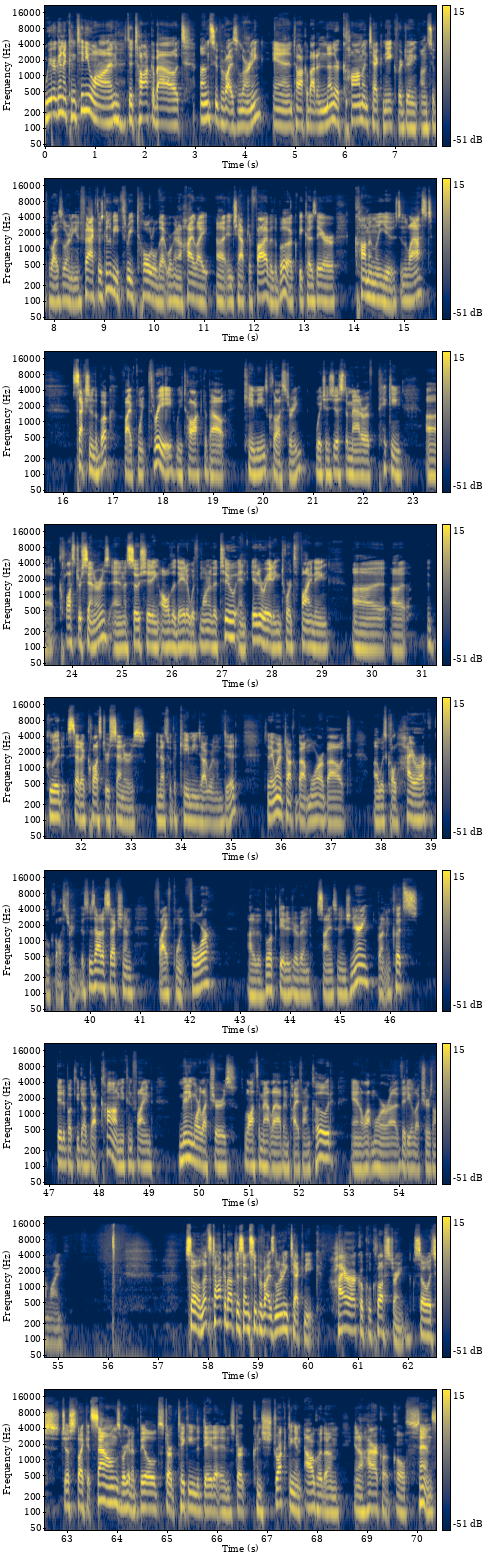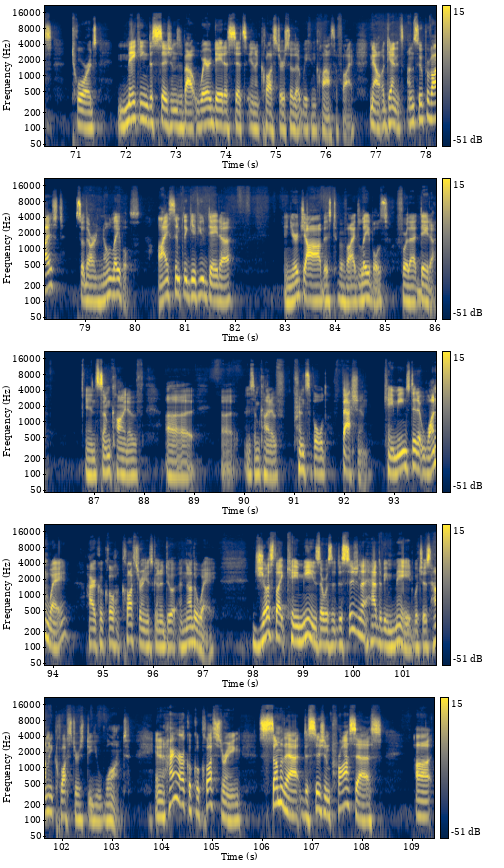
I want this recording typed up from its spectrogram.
We are going to continue on to talk about unsupervised learning and talk about another common technique for doing unsupervised learning. In fact, there's going to be three total that we're going to highlight uh, in chapter five of the book because they are commonly used. In the last section of the book, 5.3, we talked about k-means clustering, which is just a matter of picking uh, cluster centers and associating all the data with one of the two and iterating towards finding uh, a good set of cluster centers, and that's what the k-means algorithm did. Today I want to talk about more about uh, what's called hierarchical clustering. This is out of section 5.4 out of the book Data Driven Science and Engineering, Brunton and Kutz, databookuw.com. You can find many more lectures, lots of MATLAB and Python code, and a lot more uh, video lectures online. So let's talk about this unsupervised learning technique, hierarchical clustering. So it's just like it sounds, we're going to build, start taking the data and start constructing an algorithm in a hierarchical sense towards making decisions about where data sits in a cluster so that we can classify. Now, again, it's unsupervised, so there are no labels. I simply give you data, and your job is to provide labels for that data in some kind of uh, uh, in some kind of principled fashion. K-means did it one way. Hierarchical clustering is going to do it another way. Just like k-means, there was a decision that had to be made, which is how many clusters do you want? And in hierarchical clustering, some of that decision process uh,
